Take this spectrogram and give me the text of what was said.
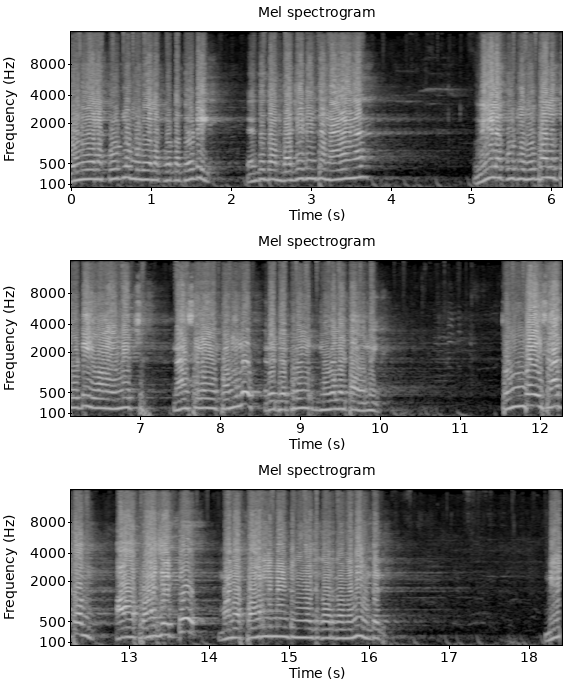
రెండు వేల కోట్లు మూడు వేల కోట్లతోటి ఎంత దాని బడ్జెట్ ఎంత నారాయణ? వేల కోట్ల రూపాయలతోటి ఇవాళ ఎన్హెచ్ నేషనల్ హైవే పనులు రేపు ఏప్రిల్ మొదలవుతా ఉన్నాయి తొంభై శాతం ఆ ప్రాజెక్టు మన పార్లమెంటు నియోజకవర్గంలోనే ఉంటుంది. మీ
